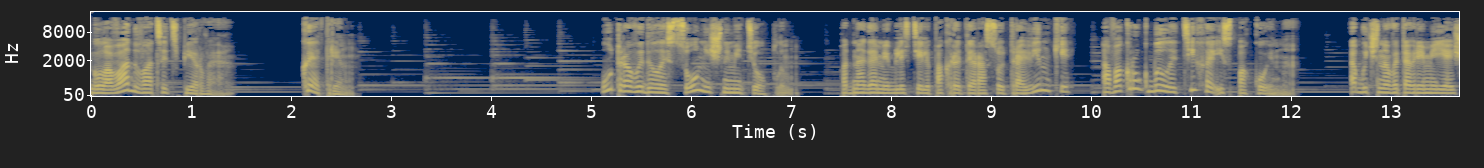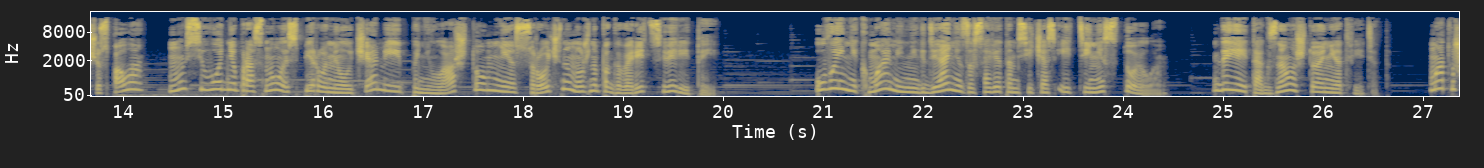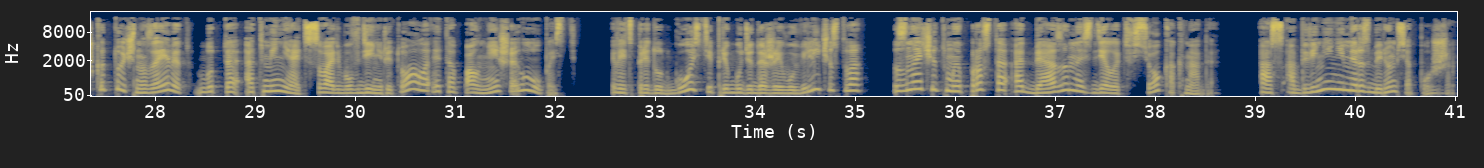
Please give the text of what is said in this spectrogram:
Глава 21. Кэтрин. Утро выдалось солнечным и теплым. Под ногами блестели покрытые росой травинки, а вокруг было тихо и спокойно. Обычно в это время я еще спала, но сегодня проснулась с первыми лучами и поняла, что мне срочно нужно поговорить с Веритой. Увы, ни к маме, ни к Диане за советом сейчас идти не стоило. Да я и так знала, что они ответят. Матушка точно заявит, будто отменять свадьбу в день ритуала – это полнейшая глупость. Ведь придут гости, прибудет даже его величество, значит, мы просто обязаны сделать все как надо. А с обвинениями разберемся позже.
